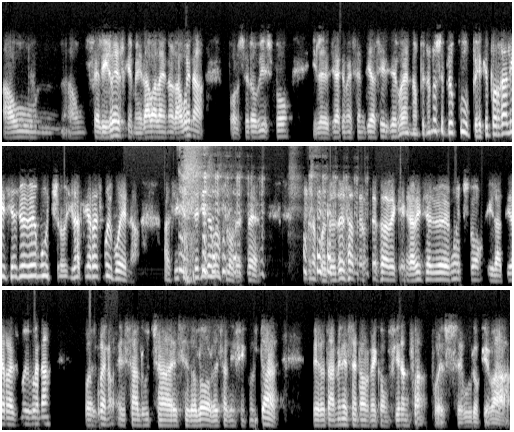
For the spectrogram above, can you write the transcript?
a un, a un feligrés que me daba la enhorabuena por ser obispo y le decía que me sentía así, y dice, bueno, pero no se preocupe, que por Galicia llueve mucho y la tierra es muy buena, así que enseguida va a florecer. Bueno, pues desde esa certeza de que en Galicia llueve mucho y la tierra es muy buena, pues bueno, esa lucha, ese dolor, esa dificultad, pero también esa enorme confianza, pues seguro que va,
